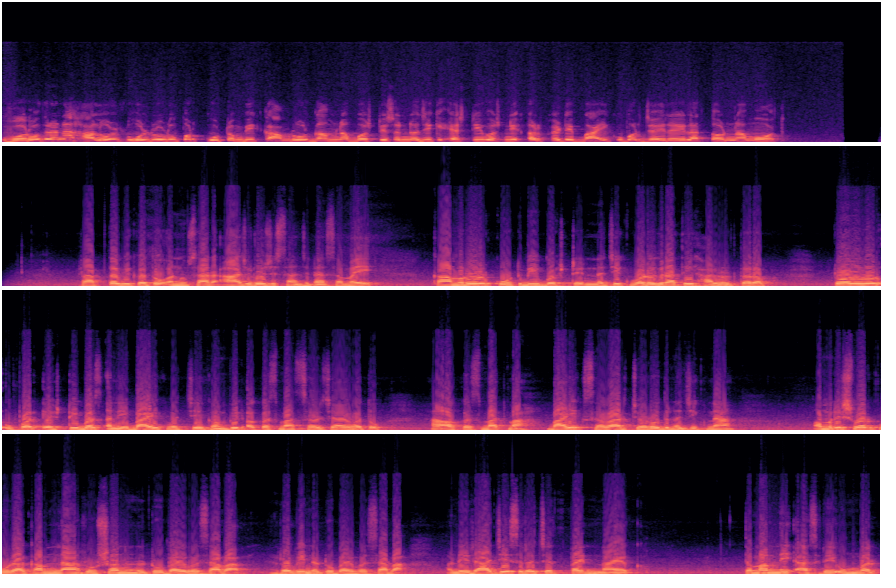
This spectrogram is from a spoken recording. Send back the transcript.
વડોદરાના Halol toll road ઉપર કોટંબી કામરોલ ગામના બસ સ્ટેશન નજીક એસટી બસની અડફેટે બાઇક ઉપર જઈ રહેલા તરણના મોત. પ્રાપ્ત વિગતો અનુસાર આજ રોજ સાંજના સમયે કામરોલ કોટબી બસ સ્ટેન્ડ નજીક વડોદરાથી હાલોલ તરફ ટોલ રોડ ઉપર એસટી બસ અને બાઇક વચ્ચે ગંભીર અકસ્માત સર્જાયો હતો. આ અકસ્માતમાં બાઇક સવાર જરોદ નજીકના અમરેશ્વરપુરા ગામના રોશન નટુભાઈ વસાવા, રવિ નટુભાઈ વસાવા અને રાજેશ રજતભાઈ નાયક. તમામની આશરે ઉંમર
